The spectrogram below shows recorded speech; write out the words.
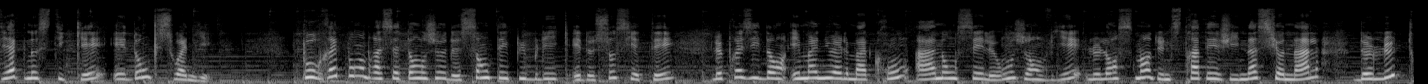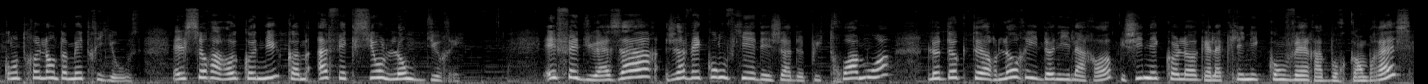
diagnostiquée et donc soignée. Pour répondre à cet enjeu de santé publique et de société, le président Emmanuel Macron a annoncé le 11 janvier le lancement d'une stratégie nationale de lutte contre l'endométriose. Elle sera reconnue comme affection longue durée. Effet du hasard, j'avais convié déjà depuis trois mois le docteur Laurie Denis Larocque, gynécologue à la clinique Convert à Bourg-en-Bresse,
